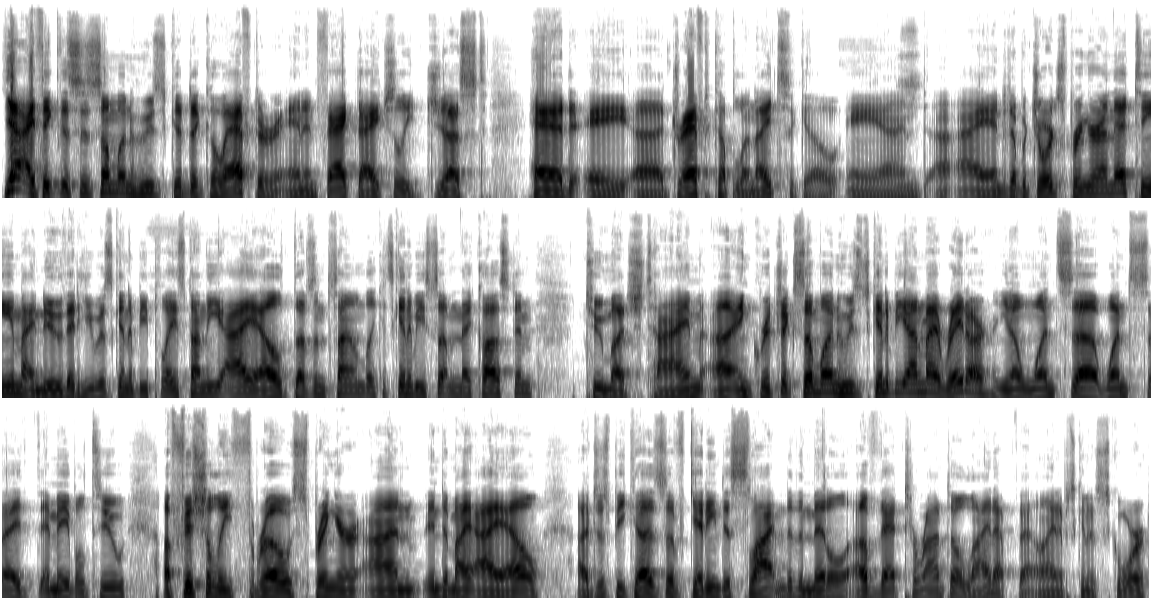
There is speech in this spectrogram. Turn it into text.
Yeah, I think this is someone who's good to go after. And in fact, I actually just had a uh, draft a couple of nights ago, and uh, I ended up with George Springer on that team. I knew that he was going to be placed on the IL. Doesn't sound like it's going to be something that cost him too much time. Uh, and Grichuk, someone who's going to be on my radar. You know, once uh, once I am able to officially throw Springer on into my IL, uh, just because of getting to slot into the middle of that Toronto lineup. That lineup's going to score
